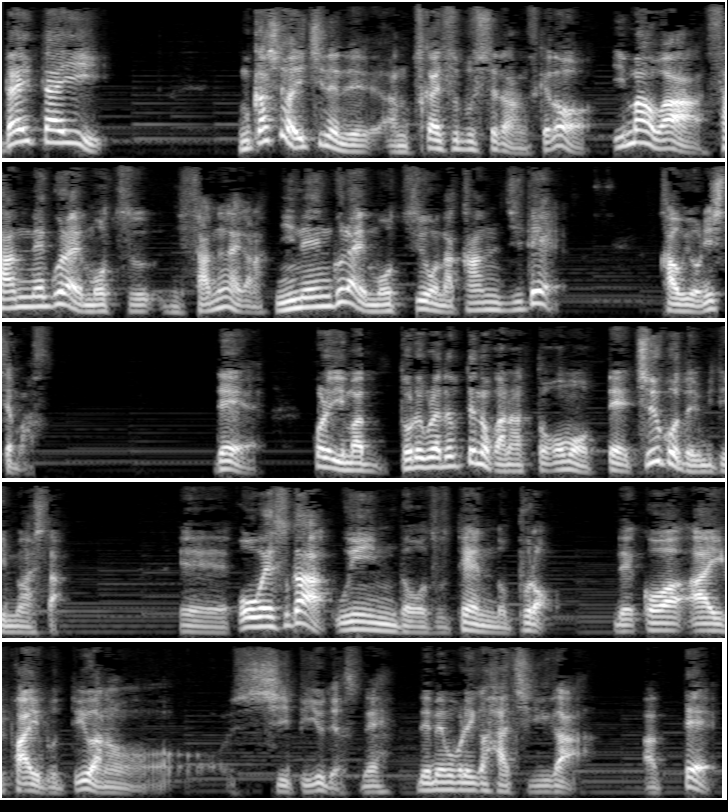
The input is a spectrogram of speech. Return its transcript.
だいたい、昔は1年であの使い潰してたんですけど、今は3年ぐらい持つ、3年ないかな ?2 年ぐらい持つような感じで買うようにしてます。で、これ今どれぐらいで売ってんのかなと思って中古で見てみました。えー、OS が Windows 10の Pro。で、Core i5 っていうあの、CPU ですね。で、メモリが 8GB あって、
